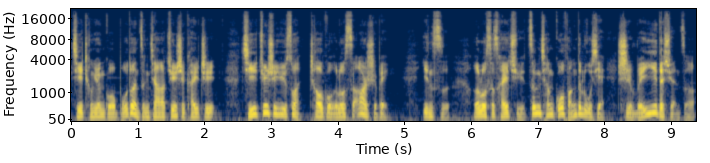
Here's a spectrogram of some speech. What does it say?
其成员国不断增加军事开支，其军事预算超过俄罗斯二十倍，因此俄罗斯采取增强国防的路线是唯一的选择。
